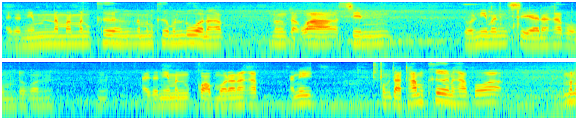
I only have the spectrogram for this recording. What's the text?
ไอตัวนี้น้ำมันมันเครื่องน้ำมันเครื่องมันรั่วนะครับ เนื่องจากว่าชิ้นตัวนี้มันเสียนะครับ ผมทุกคนไอตัวนี้มันกรอบหมดแล้วนะครับ อันนี้ ผมจะทำเครื่องนะครับ เพราะว่ามัน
